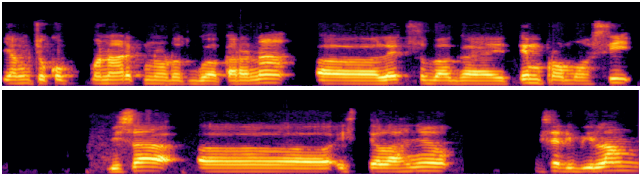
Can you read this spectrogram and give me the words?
yang, cukup menarik menurut gua karena eh, Leeds sebagai tim promosi bisa eh, istilahnya bisa dibilang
